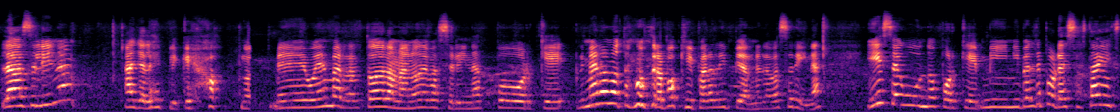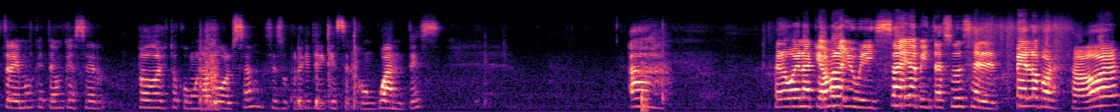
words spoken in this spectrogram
La vaselina Ah, ya les expliqué. Me voy a embarrar toda la mano de vaselina porque primero no tengo trapo aquí para limpiarme la vaselina y segundo porque mi nivel de pobreza es tan extremo que tengo que hacer todo esto con una bolsa. Se supone que tiene que ser con guantes. Ah. Pero bueno, aquí vamos a la Yubrisaya a pintarse el pelo, por favor.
